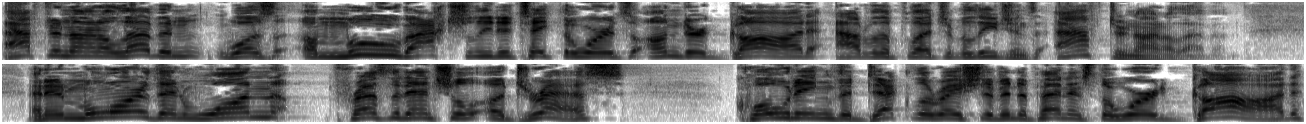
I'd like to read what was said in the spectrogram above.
After 9 11 was a move actually to take the words under God out of the Pledge of Allegiance after 9 11. And in more than one presidential address, quoting the Declaration of Independence, the word God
